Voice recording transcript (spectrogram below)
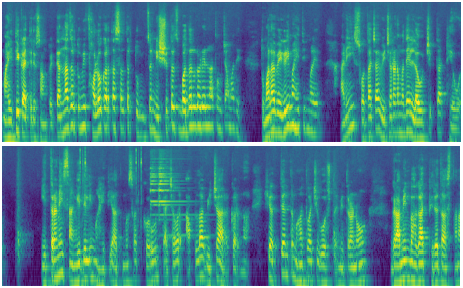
माहिती काहीतरी सांगतोय त्यांना जर तुम्ही फॉलो करत असाल तर तुमचं निश्चितच बदल घडेल ना तुमच्यामध्ये? तुम्हाला वेगळी माहिती मिळेल. आणि स्वतःच्या विचारांमध्ये लवचिकता ठेवून इतरांनी सांगितलेली माहिती आत्मसात करून त्याच्यावर आपला विचार करणं ही अत्यंत महत्त्वाची गोष्ट आहे मित्रांनो. ग्रामीण भागात फिरत असताना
